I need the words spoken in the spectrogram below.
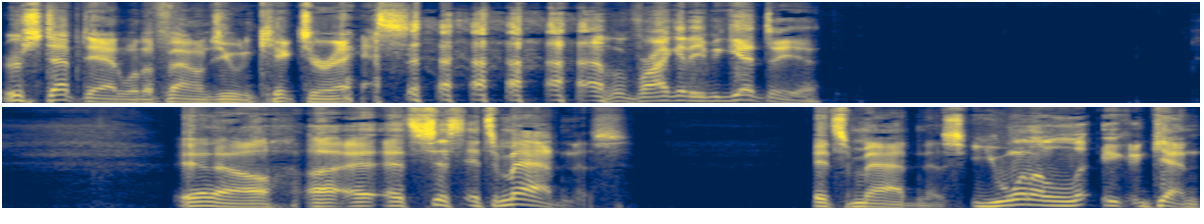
Your stepdad would have found you and kicked your ass before I could even get to you. You know, uh, it's just it's madness. It's madness. You want to again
